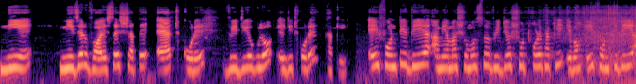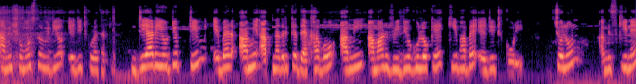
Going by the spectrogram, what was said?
নিয়ে নিজের ভয়েসের সাথে অ্যাড করে ভিডিওগুলো এডিট করে থাকি। এই ফোনটি দিয়ে আমি আমার সমস্ত ভিডিও শ্যুট করে থাকি এবং এই ফোনটি দিয়ে আমি সমস্ত ভিডিও এডিট করে থাকি। ডিয়ার ইউটিউব টিম এবার আমি আপনাদেরকে দেখাবো আমি আমার ভিডিওগুলোকে কীভাবে এডিট করি। চলুন, আমি স্ক্রিনে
